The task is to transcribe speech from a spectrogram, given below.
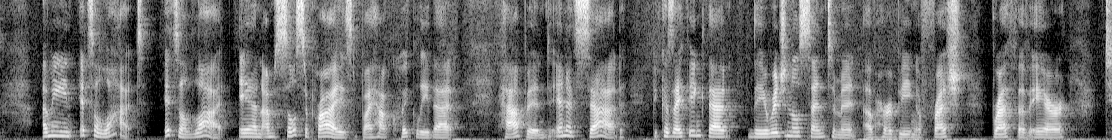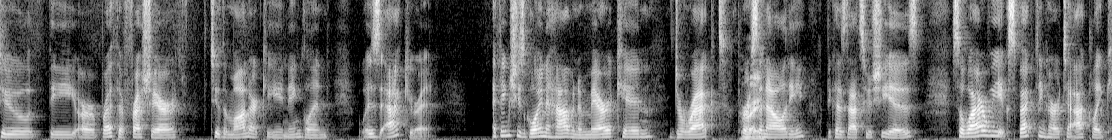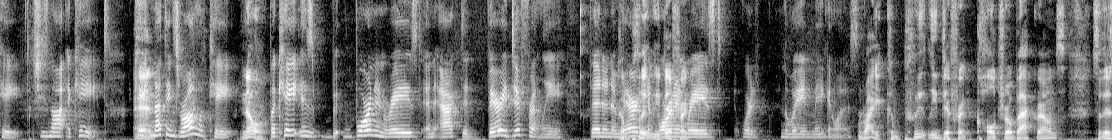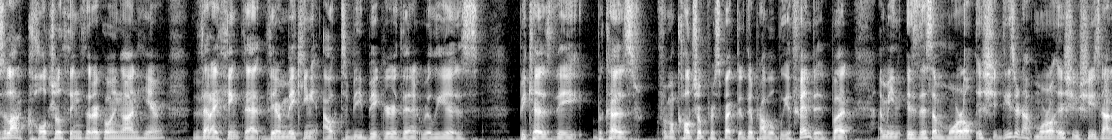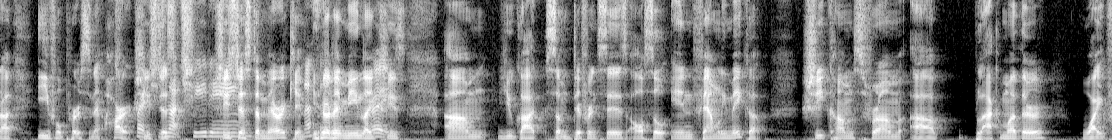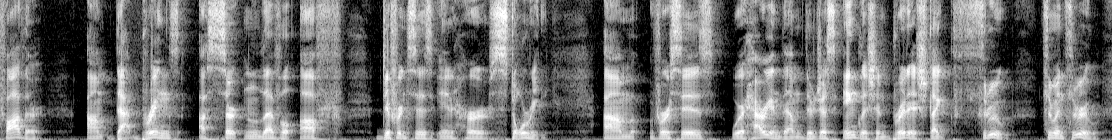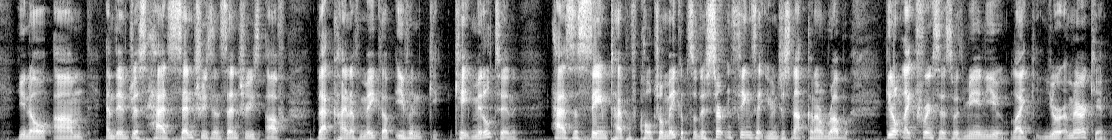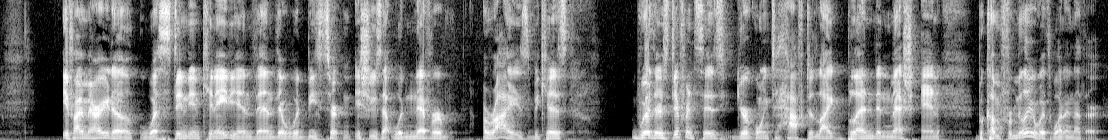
I mean, it's a lot. It's a lot, and I'm so surprised by how quickly that happened, and it's sad because I think that the original sentiment of her being a fresh breath of air to the or breath of fresh air to the monarchy in England was accurate. I think she's going to have an American direct personality right. because that's who she is. So why are we expecting her to act like Kate? She's not a Kate. Kate, and nothing's wrong with Kate. No. But Kate is b- born and raised and acted very differently than an American born different. and raised where the way Meghan was. Right, completely different cultural backgrounds. So there's a lot of cultural things that are going on here that I think that they're making it out to be bigger than it really is because they because from a cultural perspective they're probably offended, but I mean, is this a moral issue? These are not moral issues. She's not a evil person at heart. Right, she's, she's just not cheating. She's just American. Nothing. You know what I mean? Like right. she's um you got some differences also in family makeup. She comes from uh black mother, white father. Um, that brings a certain level of differences in her story um, versus where Harry and them, they're just English and British, like through, through and through, you know, um, and they've just had centuries and centuries of that kind of makeup. Even Kate Middleton has the same type of cultural makeup. So there's certain things that you're just not gonna rub. You know, like for instance, with me and you, like you're American if I married a West Indian Canadian, then there would be certain issues that would never arise because where there's differences, you're going to have to like blend and mesh and become familiar with one another.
